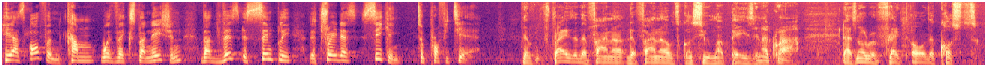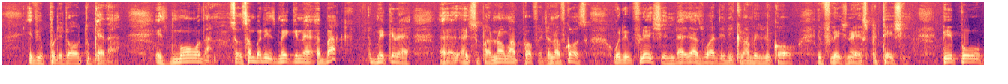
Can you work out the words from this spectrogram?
he has often come with the explanation that this is simply the traders seeking to profiteer the price that the final, the final consumer pays in Accra does not reflect all the costs if you put it all together. It's more than. So somebody is making a, a buck, making a, a, a, supernormal profit. And of course, with inflation, that, that's what in economics we call inflationary expectation. People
